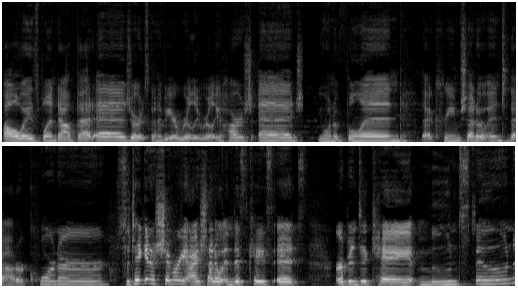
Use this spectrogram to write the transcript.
Always blend out that edge or it's going to be a really, really harsh edge. You want to blend that cream shadow into the outer corner. So taking a shimmery eyeshadow, in this case it's Urban Decay Moon Spoon.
